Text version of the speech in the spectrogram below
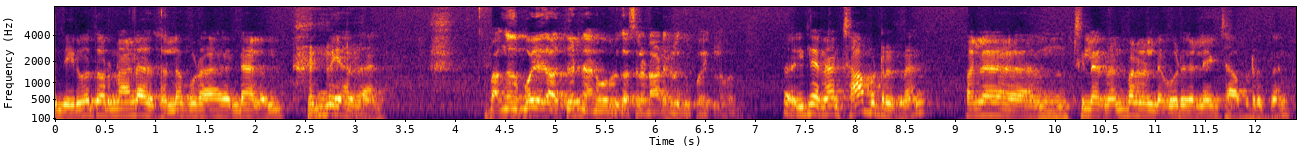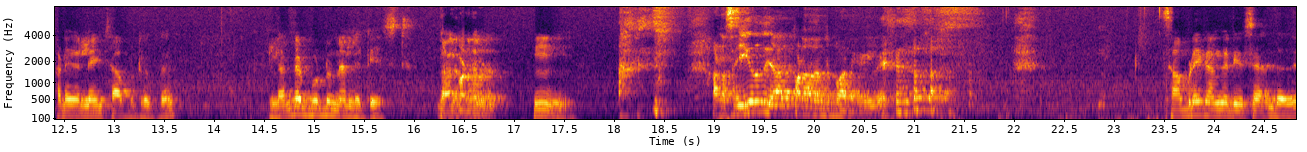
இந்த இருபத்தொரு நாள் அது சொல்லக்கூடாது என்றாலும் உண்மையாக தான். இப்போ அங்கே போய் ஏதாவது தேடின அனுபவம் இருக்கா? சில நாடுகளுக்கு போய்க்கல வந்து. இல்லை நான் சாப்பிட்ருக்குறேன். பல சில நண்பர்களோட வீடுகள்லையும் சாப்பிட்ருக்குறேன். கடைகள்லையும் சாப்பிட்ருக்குறேன். லண்டன் ஃபுட்டு நல்ல டேஸ்ட் ம். ஆனா செய்யறது யார் பணம் பாருங்க சாப்பிடே அங்கே டேஸ்ட்டாக இருந்தது.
